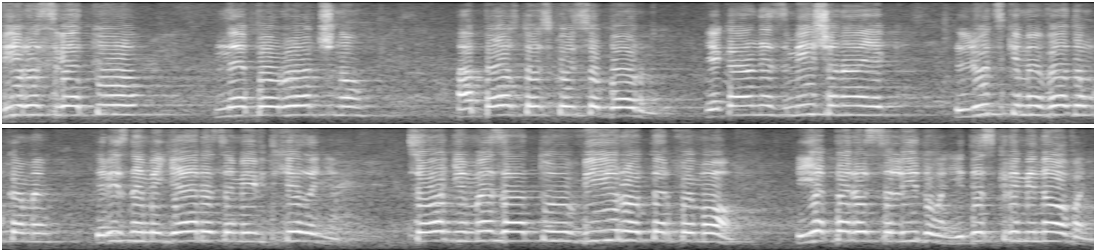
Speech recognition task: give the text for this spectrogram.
віру святу, непорочну, апостольську і соборну, яка не змішана як людськими видумками, різними єресами і відхиленнями. Сьогодні ми за ту віру терпимо і є переслідувані, і дискриміновані.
